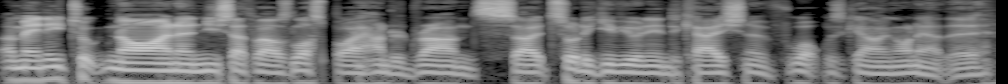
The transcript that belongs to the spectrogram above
I mean, he took nine, and New South Wales lost by 100 runs, so it sort of give you an indication of what was going on out there.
